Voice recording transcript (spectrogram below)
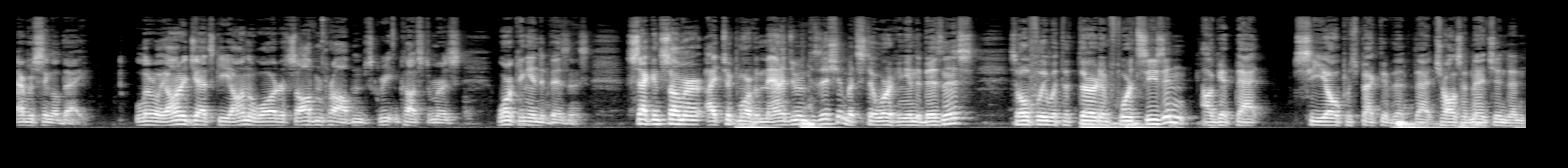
every single day, literally on a jet ski, on the water, solving problems, greeting customers, working in the business. Second summer, I took more of a management position, but still working in the business. So hopefully, with the third and fourth season, I'll get that CEO perspective that, that Charles had mentioned and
